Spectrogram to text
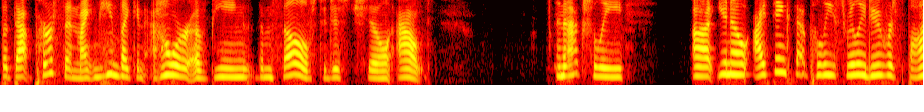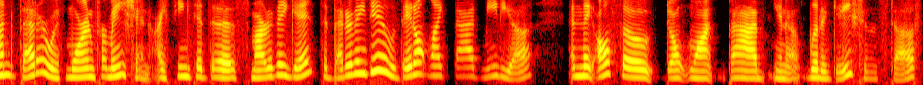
But that person might need like an hour of being themselves to just chill out. And actually, uh, you know, I think that police really do respond better with more information. I think that the smarter they get, the better they do. They don't like bad media, and they also don't want bad, you know, litigation stuff.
